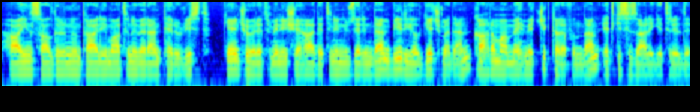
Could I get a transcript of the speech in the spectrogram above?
Hain saldırının talimatını veren terörist, genç öğretmenin şehadetinin üzerinden bir yıl geçmeden Kahraman Mehmetçik tarafından etkisiz hale getirildi.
